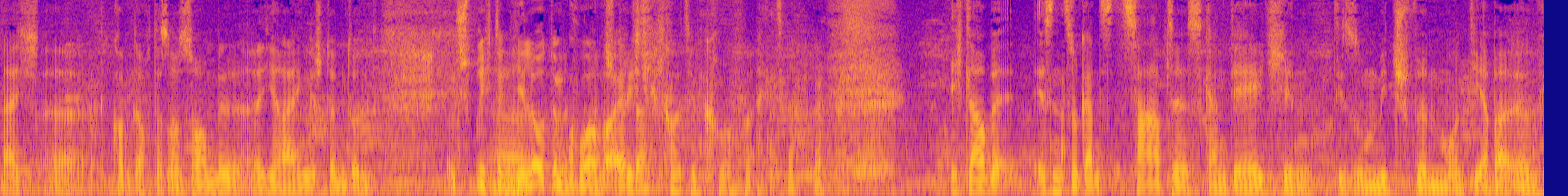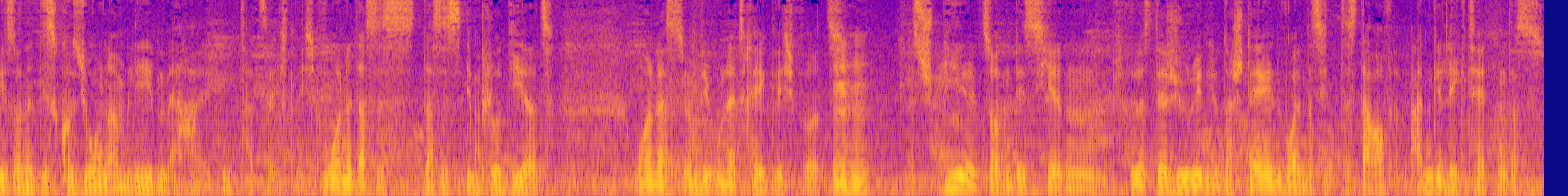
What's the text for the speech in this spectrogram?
gleich äh, kommt auch das Ensemble äh, hier reingestimmt und und spricht dann hier laut im Chor weiter. Spricht hier laut im Chor weiter. Ich glaube, es sind so ganz zarte Skandälchen, die so mitschwimmen und die aber irgendwie so eine Diskussion am Leben erhalten, tatsächlich. Ohne dass es, dass es implodiert, ohne dass es irgendwie unerträglich wird. Mhm. Es spielt so ein bisschen, ich würde das der Jury nicht unterstellen wollen, dass sie das darauf angelegt hätten. Das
